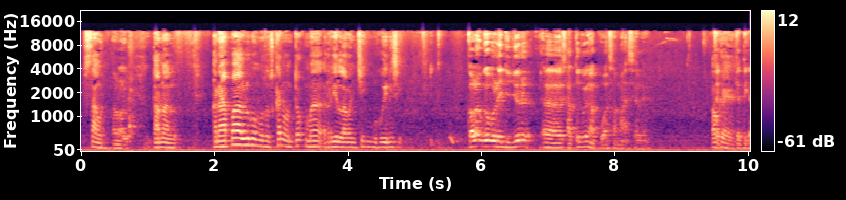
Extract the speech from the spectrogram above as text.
Setahun. Tahun lalu. Tahun lalu kenapa lu memutuskan untuk me-relaunching buku ini sih? Kalau gue boleh jujur eh, satu gue nggak puas sama hasilnya. Oke. ketika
